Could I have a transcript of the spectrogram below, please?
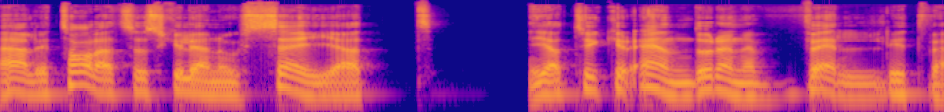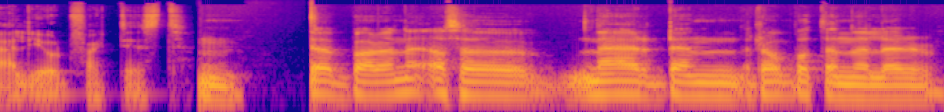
ärligt talat så skulle jag nog säga att jag tycker ändå den är väldigt välgjord faktiskt. Ja, Bara när, alltså, när den roboten, eller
